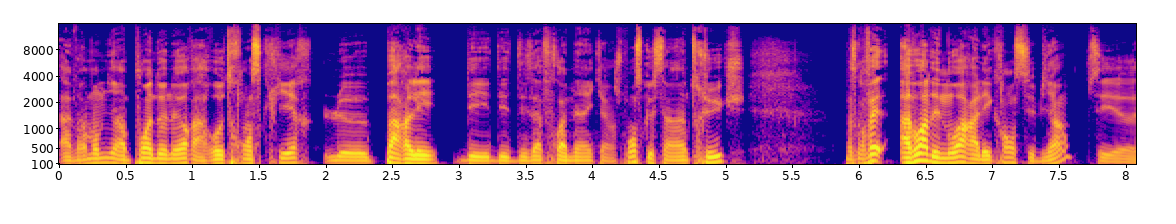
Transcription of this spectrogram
a vraiment mis un point d'honneur à retranscrire le parler des, des Afro-Américains. Je pense que c'est un truc parce qu'en fait, avoir des noirs à l'écran, c'est bien, c'est euh,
